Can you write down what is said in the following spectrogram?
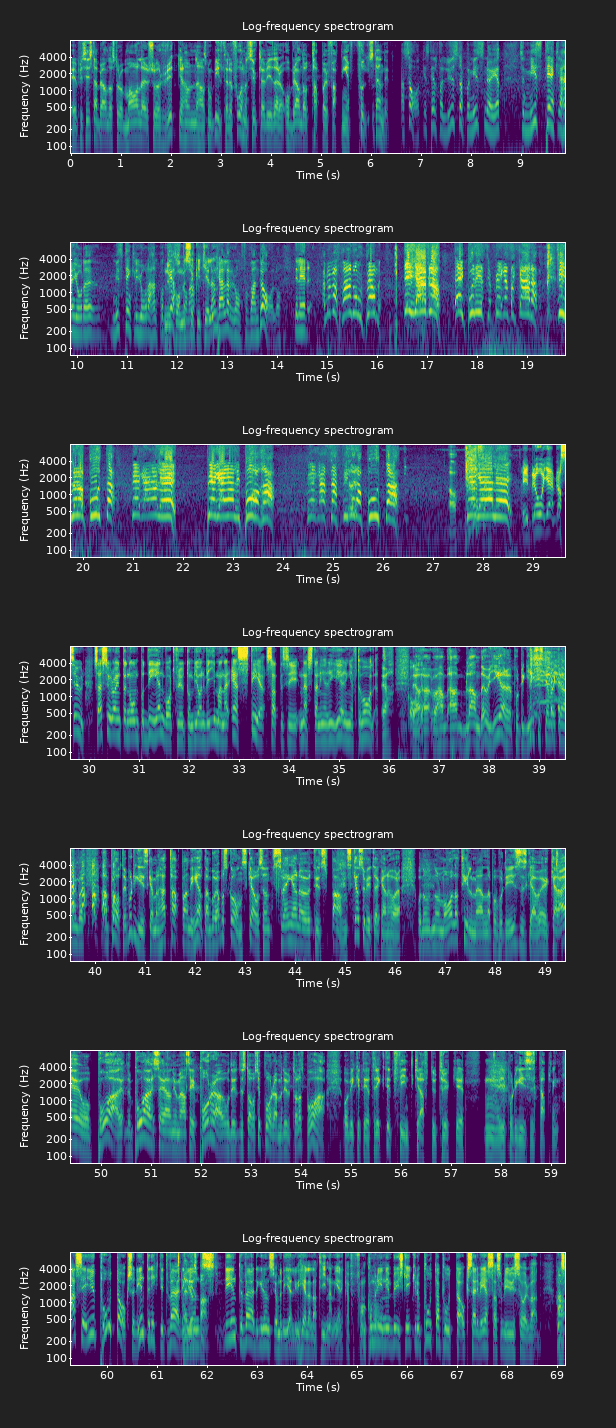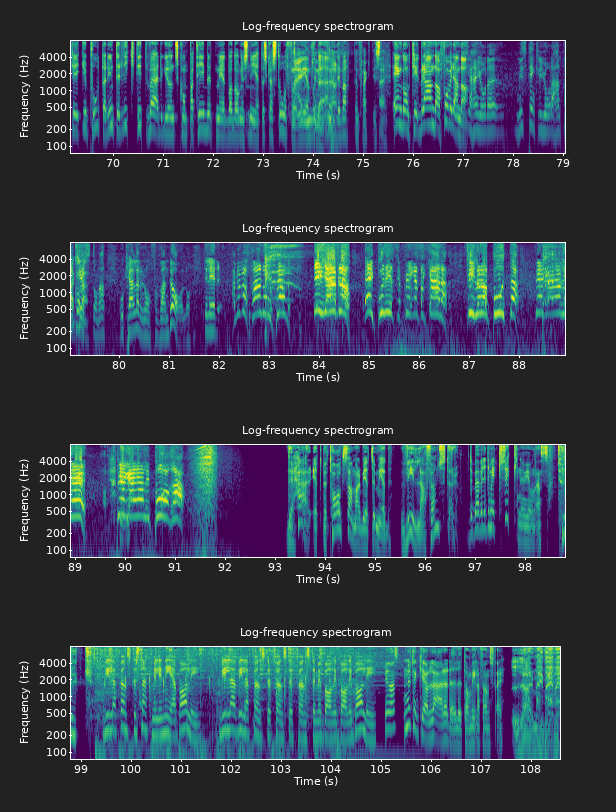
precis när Brandao står och maler så rycker han hans mobiltelefon och cyklar vidare och Brandao tappar ju fattningen fullständigt. sak. Istället för att lyssna på missnöjet så misstänkliggjorde han, gjorde, misstänkliggjorde han protesterna kommer cykelkillen. och kallade dem för vandaler. Det ledde... Ja, men vad fan håller du på med? Din jävla! Hej polis! Jag pega essa cara! Filho da puta! Pega ele! Pega ele porra! Pega essa filho da puta! Ja. Pega ele! Det är bra jävla sur. Så här sur har inte någon på DN varit förutom Björn Wiman när SD satte sig nästan i en regering efter valet. Ja, ja, han, han blandar och ger. Portugisiska verkar han, han pratar ju portugisiska men här tappar han det helt. Han börjar på skånska och sen svänger han över till spanska så vitt jag kan höra. Och de normala tillmälena på portugisiska, eh, carajo, poa, poa säger han ju men han säger porra och det, det stavas ju porra men det uttalas poha. Och vilket är ett riktigt fint kraftuttryck eh, mm, i portugisisk tappning. Han säger ju puta också, det är inte riktigt värdegrunds... spanskt. det är inte värdegrunds... Ja men det gäller ju hela Latinamerika för fan. Kommer du in i en by, skriker du puta puta och cerveza så blir du ju servad. Han skriker ju puta, det är inte riktigt värdegrundskompatibelt med vad Dagens Nyheter ska stå för Nej, i den moderna inte. debatten faktiskt. En gång till, Branda, får vi den då? Han gjorde, misstänkliggjorde han protesterna och kallade dem för vandaler. Det ledde... Ja, men vad fan håller du på med? Din jävla! Hej polis! Jag pega essa Filho da puta! Pega ele! Pega ele porra! Det här är ett betalt samarbete med Villa Fönster. Du behöver lite mer tryck nu Jonas. Tryck! Villa Fönstersnack med Linnea Bali. Villa, villa, fönster, fönster, fönster med Bali, Bali, Bali. Jonas, nu tänker jag lära dig lite om Villa Fönster. Lär mig baby.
